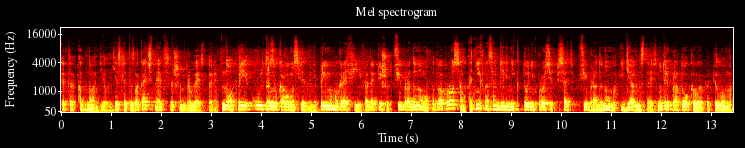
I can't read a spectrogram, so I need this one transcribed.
это одно дело. Если это злокачественное, это совершенно другая история. Но при ультразвуковом исследовании, при маммографии, когда пишут фиброаденома под вопросом, от них на самом деле никто не просит писать фиброаденому и диагноз ставить. Внутрипротоковая папиллома.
